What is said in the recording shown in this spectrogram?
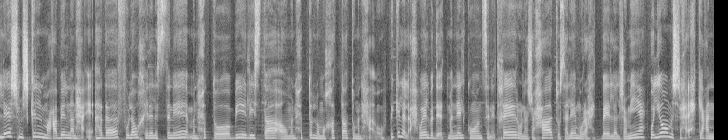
ليش مش كل ما عبالنا نحقق هدف ولو خلال السنة منحطه بليستا أو منحط له مخطط ومنحققه؟ بكل الأحوال بدي أتمنى لكم سنة خير ونجاحات وسلام وراحة بال للجميع. واليوم مش رح أحكي عن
